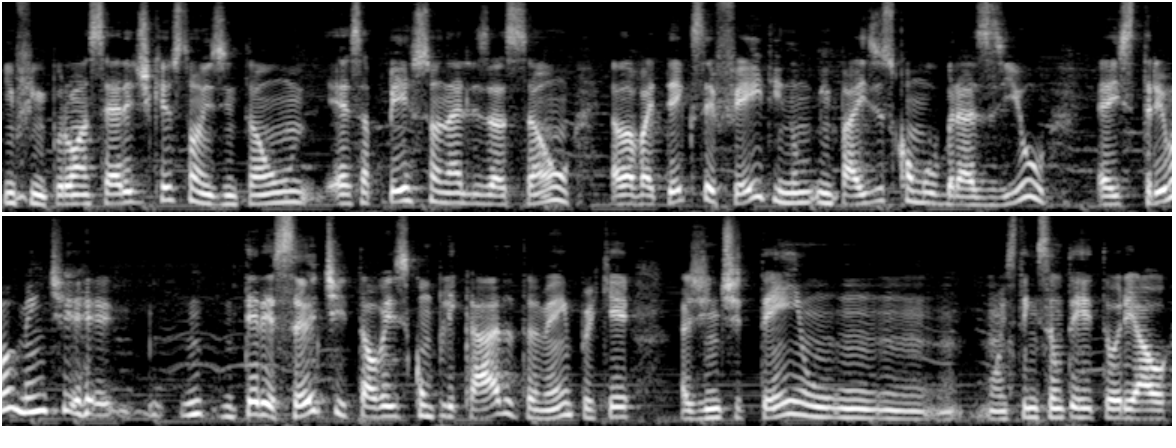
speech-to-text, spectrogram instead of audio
enfim, por uma série de questões. Então, essa personalização, ela vai ter que ser feita em, em países como o Brasil, é extremamente interessante e talvez complicado também, porque a gente tem um, um, uma extensão territorial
